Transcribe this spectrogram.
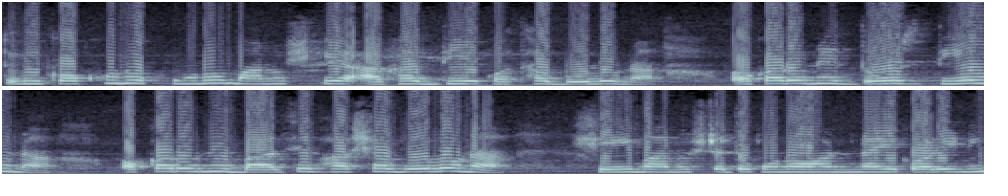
তুমি কখনো কোনো মানুষকে আঘাত দিয়ে কথা বলো না। অকারণে দোষ দিও না। অকারণে বাজে ভাষা বলো না। সেই মানুষটা তো কোনো অন্যায় করেনি।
